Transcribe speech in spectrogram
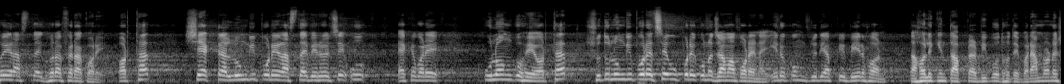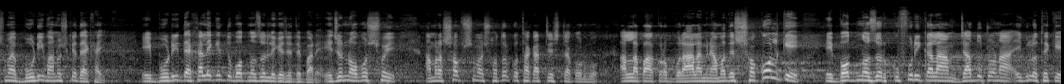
হয়ে রাস্তায় ঘোরাফেরা করে। অর্থাৎ সে একটা লুঙ্গি পরে রাস্তায় বের হয়েছে একেবারে উলঙ্গ হয়ে, অর্থাৎ শুধু লুঙ্গি পরেছে, উপরে কোনো জামা পরে নাই। এরকম যদি আপনি বের হন, তাহলে কিন্তু আপনার বিপদ হতে পারে। আমরা অনেক সময় বডি মানুষকে দেখাই। এই বডি দেখালে কিন্তু বদনজর লেগে যেতে পারে। এজন্য অবশ্যই আমরা সবসময় সতর্ক থাকার চেষ্টা করব। আল্লাহ পাক রব্বুল আলমিন আমাদের সকলকে এই বদনজর, কুফুরি কালাম, জাদুটোনা এগুলো থেকে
